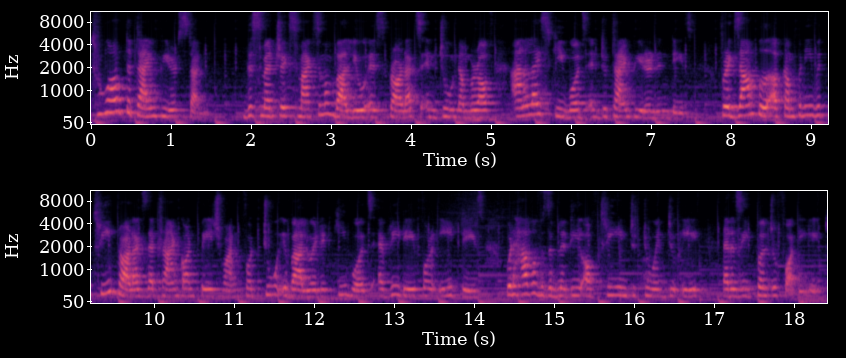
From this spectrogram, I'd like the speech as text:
throughout the time period study. This metric's maximum value is products into number of analyzed keywords into time period in days. For example, a company with three products that rank on page 1 for two evaluated keywords every day for 8 days would have a visibility of 3 into 2 into 8 that is equal to 48.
